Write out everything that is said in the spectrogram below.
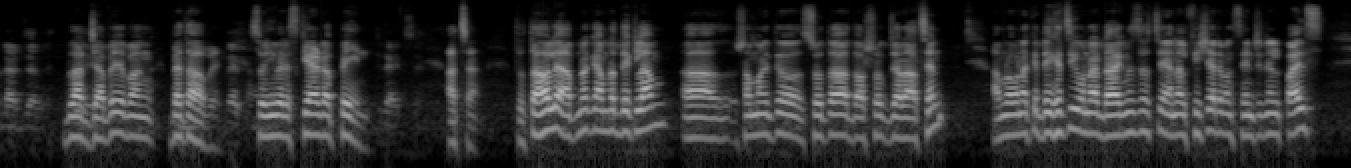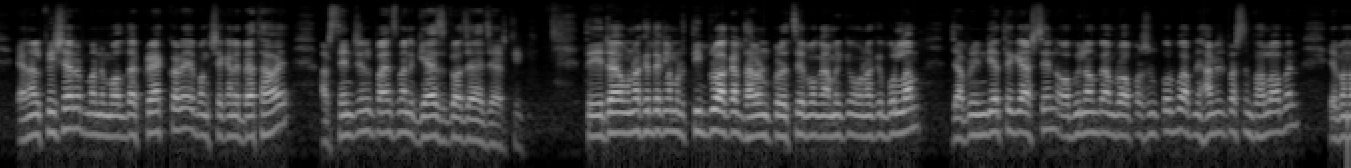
ব্লাড যাবে। ব্লাড যাবে এবং ব্যথা হবে। So you are scared of pain আচ্ছা তো তাহলে আপনাকে আমরা দেখলাম সম্মানিত শ্রোতা দর্শক যারা আছেন আমরা ওনাকে দেখেছি ওনার ডায়াগনোসিস হচ্ছে অ্যানাল ফিশার এবং সেন্টিনেল পাইলস অ্যানাল ফিশার মানে মলদার ক্র্যাক করে এবং সেখানে ব্যথা হয় আর সেন্টিনেল পাইলস মানে গ্যাস গজায় যায় আর কি তো এটা ওনাকে দেখলাম তীব্র আকার ধারণ করেছে এবং আমি কি ওনাকে বললাম যে আপনি ইন্ডিয়া থেকে আসছেন, অবিলম্বে আমরা অপারেশন করব, আপনি হান্ড্রেড পার্সেন্ট ভালো হবেন এবং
